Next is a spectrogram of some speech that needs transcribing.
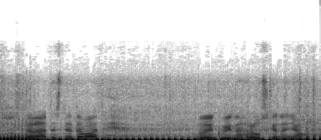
Буду старатись не давати великої нагрузки на нього.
